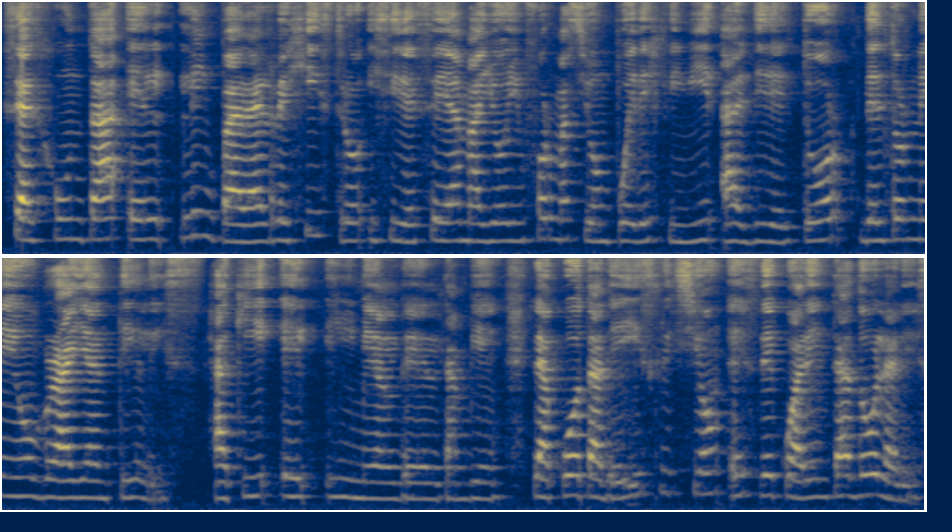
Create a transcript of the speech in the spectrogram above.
Se adjunta el link para el registro y si desea mayor información puede escribir al director del torneo Brian Tillis. Aquí el email de él también. La cuota de inscripción es de 40 dólares.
